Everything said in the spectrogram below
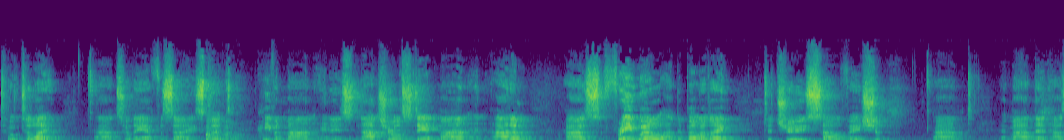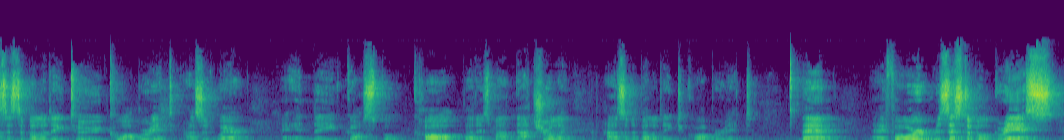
totally. And so they emphasized that even man in his natural state, man in Adam, has free will and ability to choose salvation. And man then has this ability to cooperate, as it were, in the gospel call. That is, man naturally has an ability to cooperate. Then, uh, four resistible grace,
